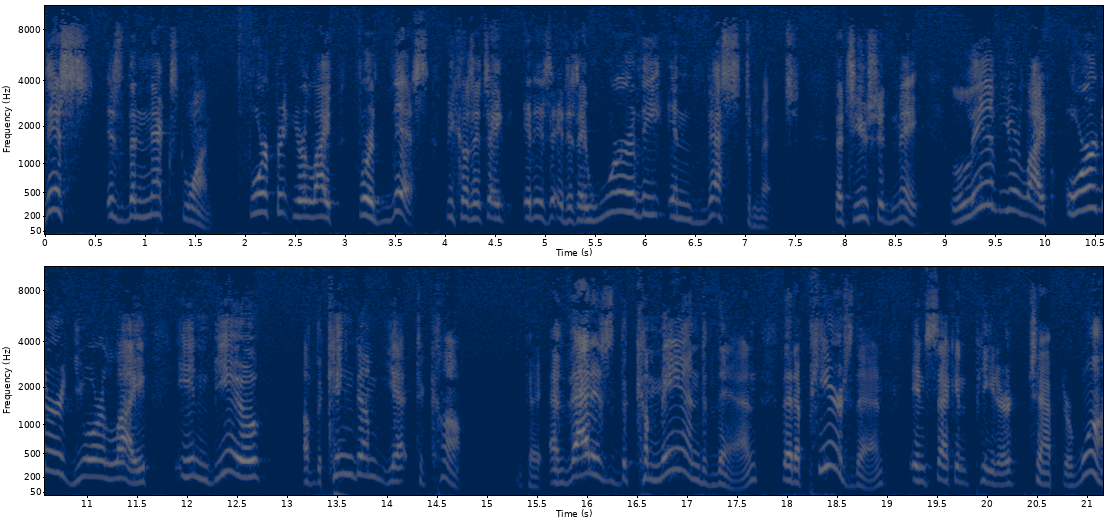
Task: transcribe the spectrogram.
This is the next one. Forfeit your life for this because it's a, it, is, it is a worthy investment that you should make. Live your life, order your life in view of the kingdom yet to come. Okay, and that is the command then that appears then in 2 Peter chapter 1.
